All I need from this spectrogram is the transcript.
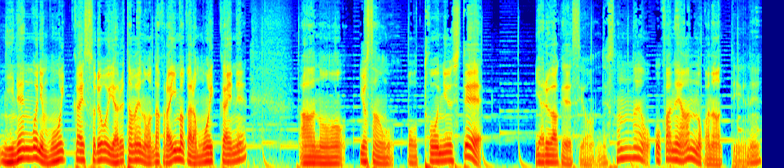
2年後にもう一回それをやるための、だから今からもう一回ね、あの、予算を投入してやるわけですよ。で、そんなお金あんのかなっていうね、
